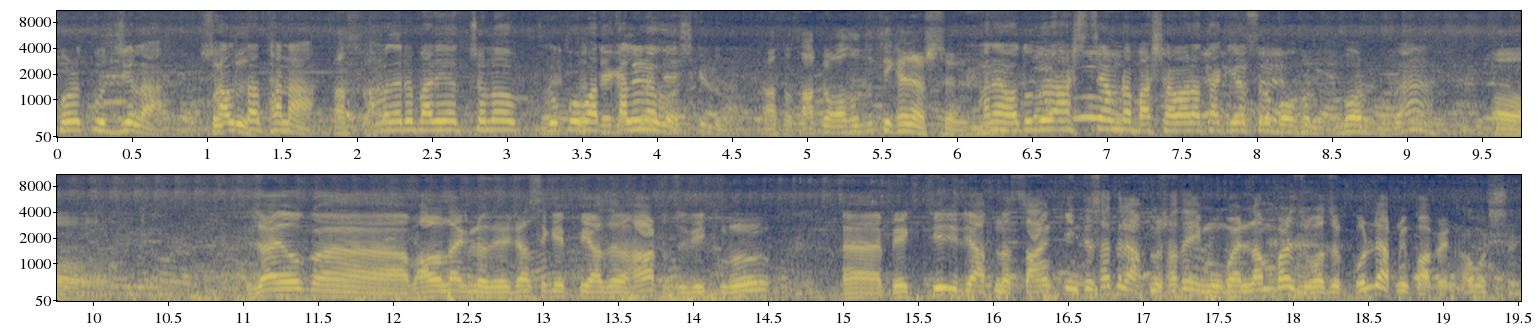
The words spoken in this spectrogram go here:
ফরিদপুর জেলা সালতা থানা। আচ্ছা। আমাদের বাড়ি হচ্ছিল রূপবাদ কালীনগর। আচ্ছা আপনি অত দূর থেকে এখানে আসছেন? মানে অত দূর আসছে আমরা বাসা ভাড়া থাকি হচ্ছিল বহর- বহরপুর হ্যাঁ। ও। যাই হোক ভালো লাগল যে এটা থেকে পেঁয়াজের হাট যদি কোনো ব্যক্তি যদি আপনার চাং কিনতে চায় তাহলে আপনার সাথে এই মোবাইল নাম্বার যোগাযোগ করলে আপনি পাবেন অবশ্যই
